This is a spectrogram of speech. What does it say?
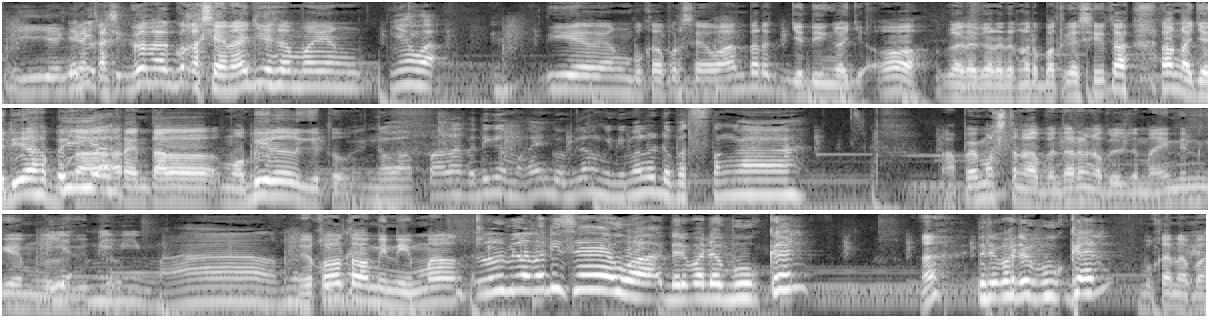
Iya, jadi kasih gua gua kasihan aja sama yang Nyewa. Iya yang buka persewaan ntar jadi nggak oh gara-gara denger podcast kita ah nggak jadi ah buka Iya. rental mobil gitu. Nggak apa-apa lah. Tadi nggak makanya gue bilang minimal lo dapat setengah. Apa emang setengah bentar nggak boleh dimainin game Iya gitu? minimal. Ya kalau tau minimal, Lu bilang tadi sewa daripada bukan, hah? daripada bukan, Bukan apa?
